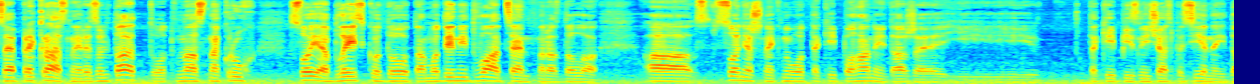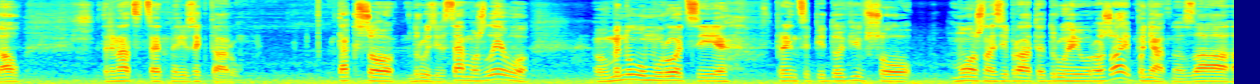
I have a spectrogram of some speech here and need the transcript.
це прекрасний результат. От у нас на круг соя близько до там, 1,2 центнера здала. А соняшник, ну от такий поганий, даже і такий пізній час посіяний дав 13 центнерів з гектару. Так що, друзі, все можливо. В минулому році, в принципі, довів, що можна зібрати другий урожай. Понятно, за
